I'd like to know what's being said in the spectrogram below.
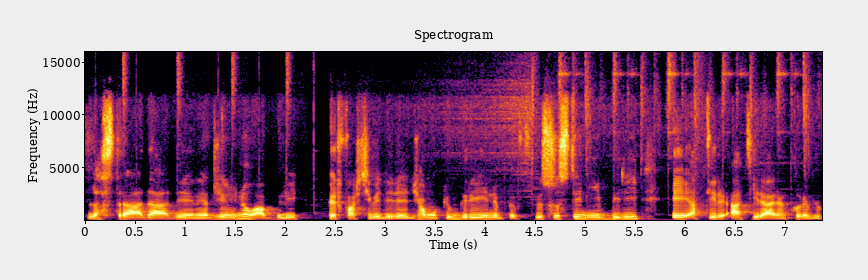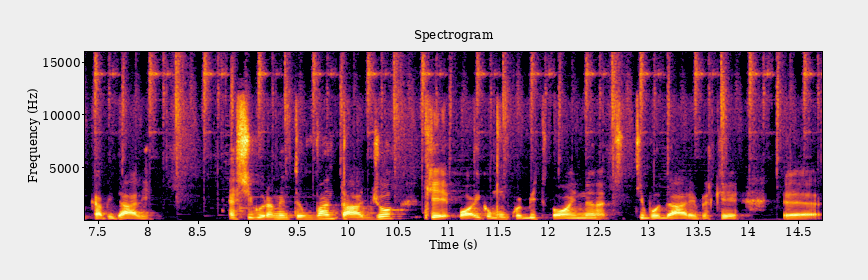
la strada delle energie rinnovabili per farsi vedere diciamo, più green, più sostenibili e attir- attirare ancora più capitali. È sicuramente un vantaggio che poi comunque Bitcoin ti può dare perché eh,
